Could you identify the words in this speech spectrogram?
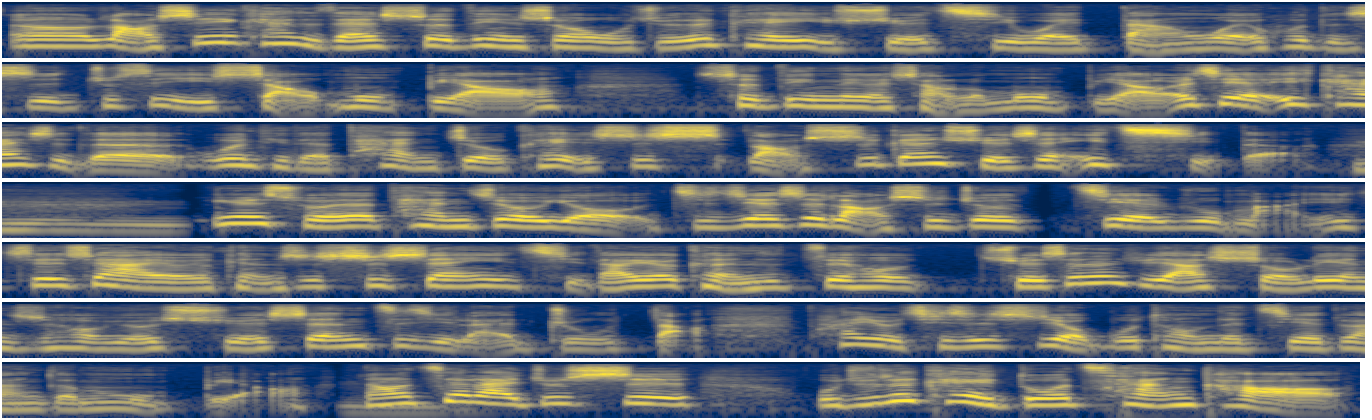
嗯、呃，老师一开始在设定的时候，我觉得可以以学期为单位，或者是就是以小目标。设定那个小的目标，而且一开始的问题的探究可以是老师跟学生一起的，嗯，因为所谓的探究有直接是老师就介入嘛，也接下来有可能是师生一起，然后有可能是最后学生比较熟练之后由学生自己来主导，他有其实是有不同的阶段跟目标，然后再来就是我觉得可以多参考。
